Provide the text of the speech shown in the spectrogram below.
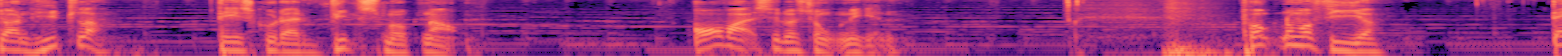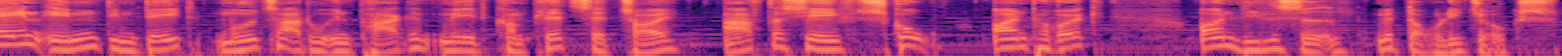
John Hitler, det er sgu da et vildt smukt navn. Overvej situationen igen. Punkt nummer 4. Dagen inden din date modtager du en pakke med et komplet sæt tøj, aftershave, sko og en peruk og en lille seddel med dårlige jokes.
